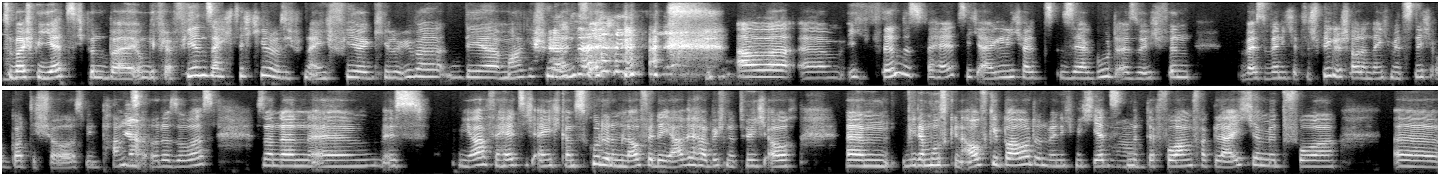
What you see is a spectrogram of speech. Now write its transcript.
zum Beispiel jetzt, ich bin bei ungefähr 64 Kilo, also ich bin eigentlich vier Kilo über der magischen Grenze. Aber ähm, ich finde, es verhält sich eigentlich halt sehr gut. Also ich finde, weißt du, wenn ich jetzt in den Spiegel schaue, dann denke ich mir jetzt nicht, oh Gott, ich schaue aus wie ein Panzer ja. oder sowas, sondern ähm, es ja, verhält sich eigentlich ganz gut. Und im Laufe der Jahre habe ich natürlich auch ähm, wieder Muskeln aufgebaut. Und wenn ich mich jetzt ja. mit der Form vergleiche mit vor äh,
